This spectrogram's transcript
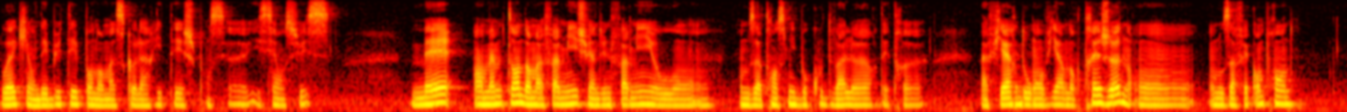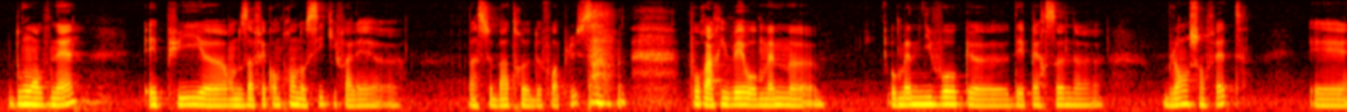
ouais, qui ont débuté pendant ma scolarité, je pense, euh, ici en Suisse. Mais en même temps, dans ma famille, je viens d'une famille où on, nous a transmis beaucoup de valeurs, d'être euh, la fière d'où on vient. Donc très jeune, on, on nous a fait comprendre d'où on venait. Et puis, euh, on nous a fait comprendre aussi qu'il fallait bah, se battre deux fois plus pour arriver au même au même niveau que des personnes euh, blanches, en fait. Et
